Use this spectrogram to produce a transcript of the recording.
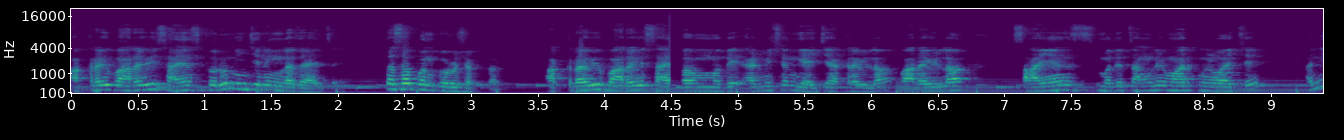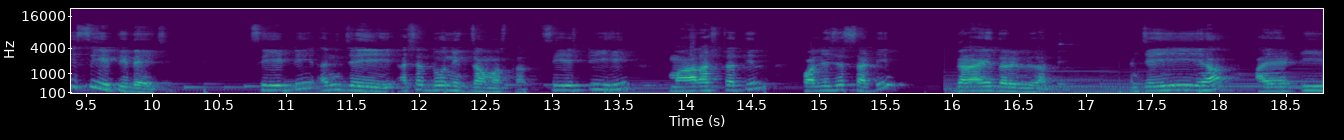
अकरावी बारावी सायन्स करून इंजिनिअरिंगला जायचंय. तसं पण करू शकतात. अकरावी बारावी सायन्समध्ये ऍडमिशन घ्यायची अकरावीला बारावीला सायन्समध्ये चांगले मार्क मिळवायचे आणि सीईटी द्यायची. सीईटी आणि जेईई अशा दोन एक्झाम असतात. सीईटी ही महाराष्ट्रातील कॉलेजेससाठी ग्राह्य धरली जाते. जेई ह्या आय आय टी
